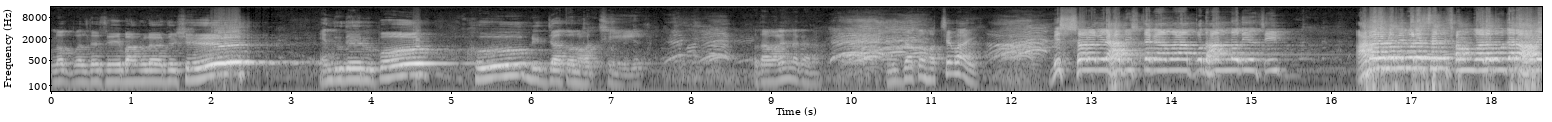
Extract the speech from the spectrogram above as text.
লোক বলতেছে বাংলাদেশে হিন্দুদের উপর খুব নির্যাতন হচ্ছে। কথা বলেন না কেন? নির্যাতন হচ্ছে ভাই। বিশ্বনবীর হাদিসটাকে আমরা প্রাধান্য দিয়েছি। আমার নবী বলেছেন সংখ্যালঘু যারা হবে,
